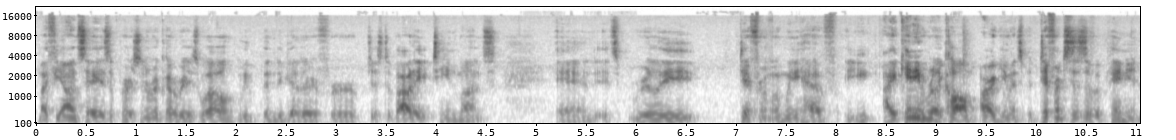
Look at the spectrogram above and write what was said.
my fiance is a person in recovery as well. We've been together for just about 18 months, and it's really different when we have I can't even really call them arguments, but differences of opinion.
